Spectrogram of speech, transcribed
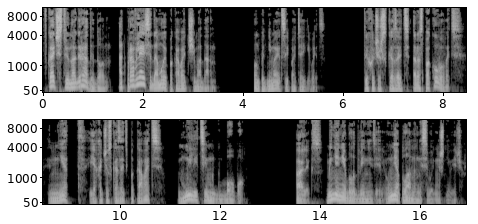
В качестве награды, Дон, отправляйся домой паковать чемодан. Он поднимается и потягивается. Ты хочешь сказать распаковывать? Нет, я хочу сказать паковать. Мы летим к Бобу. «Алекс, меня не было две недели. У меня планы на сегодняшний вечер.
